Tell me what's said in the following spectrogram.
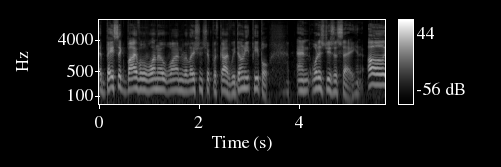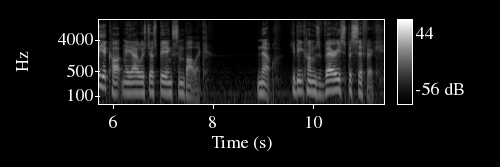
a basic bible 101 relationship with god. We don't eat people. And what does jesus say? Oh you caught me. I was just being symbolic. No. He becomes very specific.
